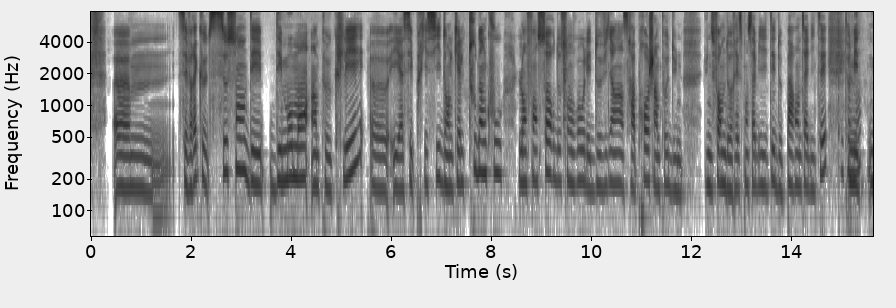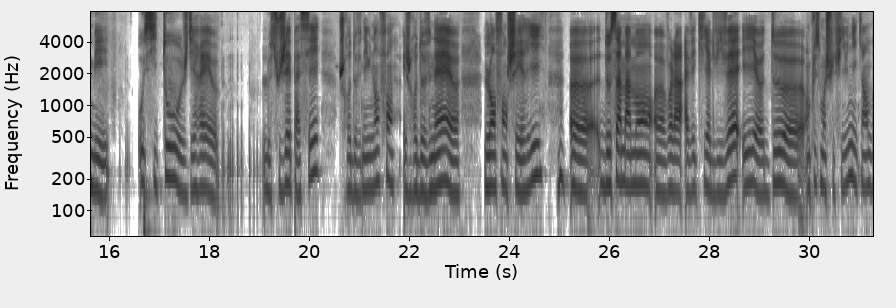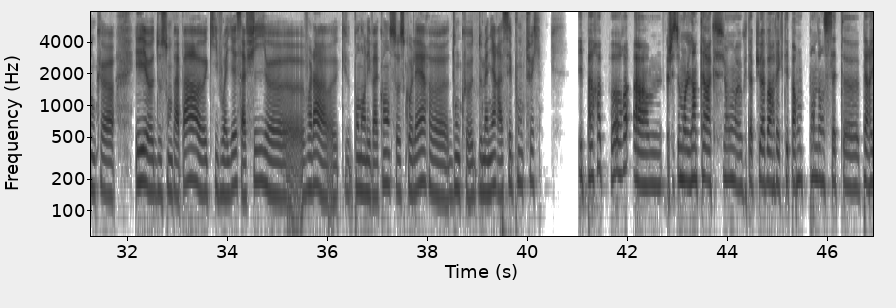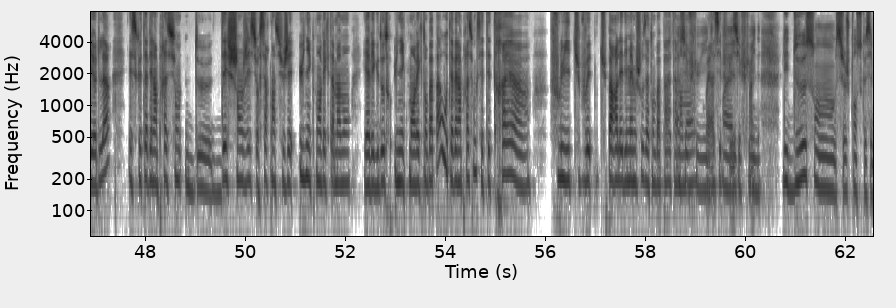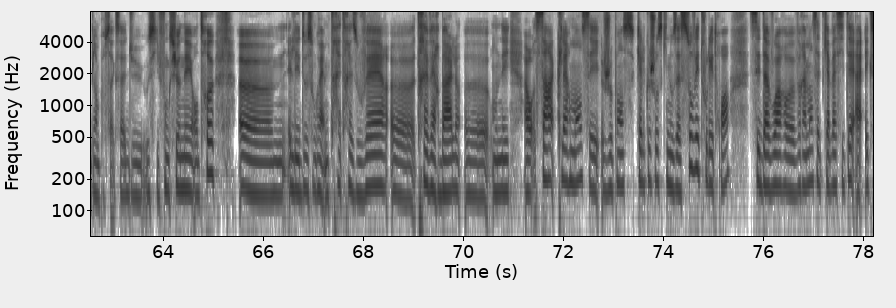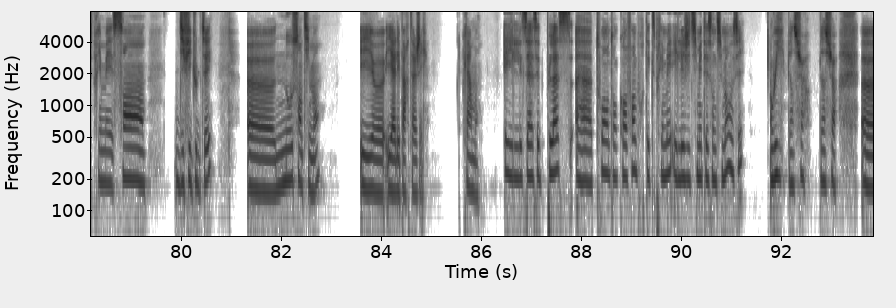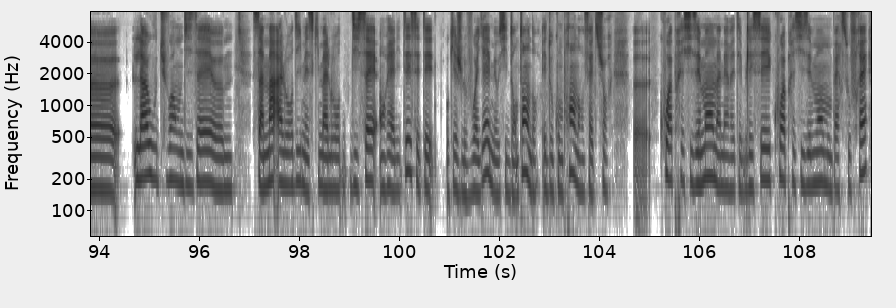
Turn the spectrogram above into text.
euh, c'est vrai que ce sont des, des moments un peu clés euh, et assez précis dans lesquels tout d'un coup l'enfant sort de son rôle et devient, se rapproche un peu d'une forme de responsabilité, de parentalité. Mais, mais aussitôt, je dirais, le sujet passé, je redevenais une enfant et je redevenais euh, l'enfant chéri euh, de sa maman, euh, voilà, avec qui elle vivait et de, en plus moi je suis fille unique, hein, donc et de son papa qui voyait sa fille, voilà, pendant les vacances scolaires, donc de manière assez ponctuée. Et par rapport à justement l'interaction euh, que tu as pu avoir avec tes parents pendant cette euh, période-là, est-ce que tu avais l'impression de d'échanger sur certains sujets uniquement avec ta maman et avec d'autres uniquement avec ton papa? Ou tu avais l'impression que c'était très euh, fluide. Tu pouvais, tu parlais des mêmes choses à ton papa, à ta maman. C'est fluide. assez fluide. fluide. Les deux sont, je pense que c'est bien pour ça que ça a dû aussi fonctionner entre eux. Euh, les deux sont quand même très très ouverts, euh, très verbal. Euh, on est, alors ça clairement c'est, je pense quelque chose qui nous a sauvés tous les trois, c'est d'avoir vraiment cette capacité à exprimer sans difficulté nos sentiments et, et à les partager clairement. Et il laissait assez de place à toi en tant qu'enfant pour t'exprimer et légitimer tes sentiments aussi? Oui, bien sûr, bien sûr. Euh, là où, tu vois, on disait, euh, ça m'a alourdi, mais ce qui m'alourdissait en réalité, c'était ok, je le voyais, mais aussi d'entendre et de comprendre en fait sur euh, quoi précisément ma mère était blessée, quoi précisément mon père souffrait.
